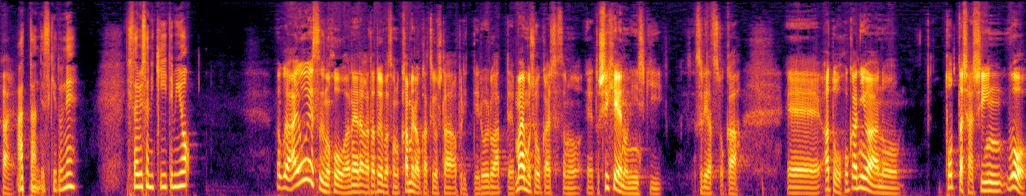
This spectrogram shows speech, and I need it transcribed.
はい。あったんですけどね。久々に聞いてみよこれ iOS の方はね、だから例えばそのカメラを活用したアプリっていろいろあって、前も紹介したその、えっ、と、紙幣の認識するやつとか、えー、あと他にはあの、撮った写真を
